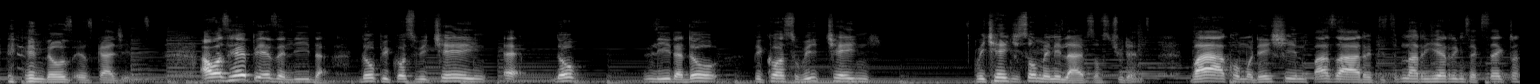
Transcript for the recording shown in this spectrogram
in those excursions. I was happy as a leader, though because we changed, uh, though leader, though because we changed, we changed so many lives of students via accommodation, bursary, disciplinary hearings, etc.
